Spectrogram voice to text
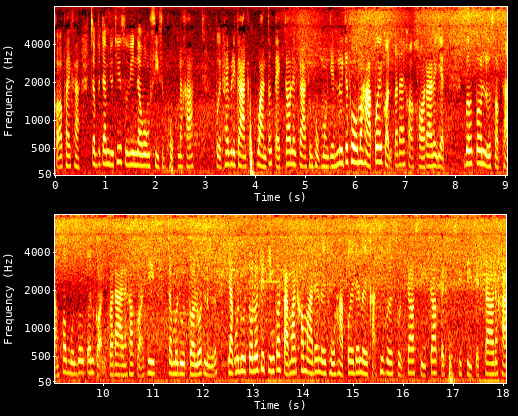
ขออภัยค่ะ จะประจำอยู่ที่สุวินทวงศ์ 46 นะคะ เปิดให้บริการทุกวันตั้งแต่9นาฬิกาถึง6โมงเย็น หรือจะโทรมาหาเป้ยก่อนก็ได้ขอขอรายละเอียด เบื้องต้นหรือสอบถามข้อมูลเบื้องต้นก่อนก็ได้นะคะ ก่อนที่จะมาดูตัวรถหรืออยากมาดูตัวรถจริงๆก็สามารถเข้ามาได้เลยโทรหาเป้ยได้เลยค่ะ ที่เบอร์ 0 9 4 9 8 6 4 4 7 9 นะคะ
